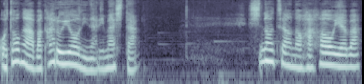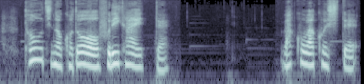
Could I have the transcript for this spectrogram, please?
音がわかるようになりました。しのちゃんの母親は当時のことを振り返って、ワクワクして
